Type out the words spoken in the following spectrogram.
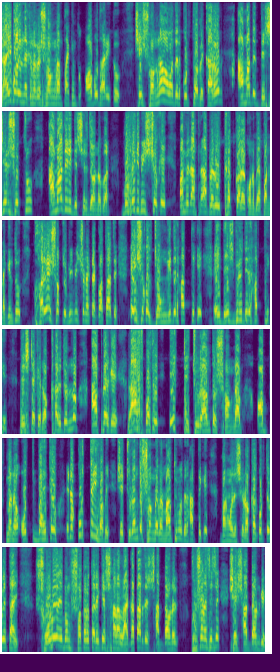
যাই বলেন না কেন, একটা সংগ্রাম তা কিন্তু অবধারিত। সেই সংগ্রাম আমাদের করতে হবে। কারণ আমাদের দেশের শত্রু আমাদেরই দেশের জনগণ। বহির্বিশ্বকে আপনার আপনার উৎখাত করার কোনো ব্যাপার না। কিন্তু ঘরের শত্রু, বিভীষণ একটা কথা আছে। এই সকল জঙ্গিদের হাত থেকে, এই দেশ বিরোধীর হাত থেকে দেশটাকে রক্ষার জন্য আপনাকে রাজপথে একটি চূড়ান্ত সংগ্রাম মানে অতিবাহিত এটা করতেই হবে। সেই চূড়ান্ত সংগ্রামের মাধ্যমে ওদের হাত থেকে বাংলাদেশকে রক্ষা করতে হবে। তাই ষোলো এবং সতেরো তারিখে সারা লাগাতার যে শাটডাউনের ঘোষণা এসেছে, সেই শাটডাউনকে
